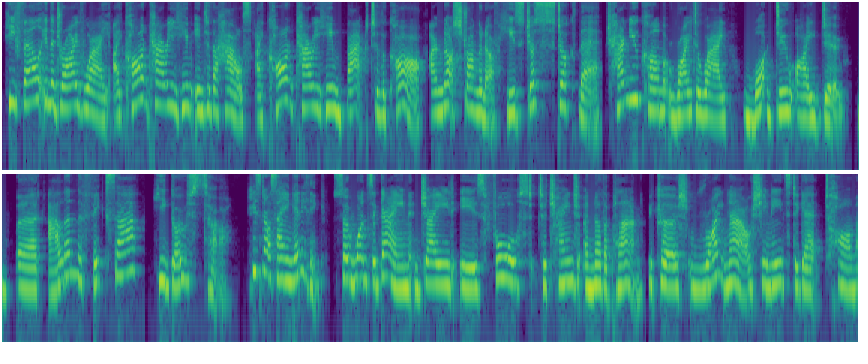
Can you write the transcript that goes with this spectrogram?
He fell in the driveway. I can't carry him into the house. I can't carry him back to the car. I'm not strong enough. He's just stuck there. Can you come right away? What do I do? But Alan the fixer, he ghosts her. He's not saying anything. So once again, Jade is forced to change another plan because right now she needs to get Tom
